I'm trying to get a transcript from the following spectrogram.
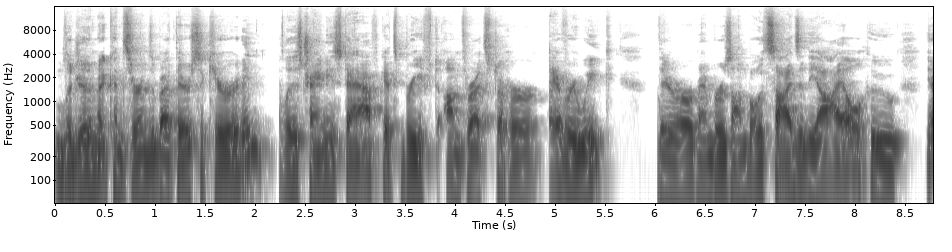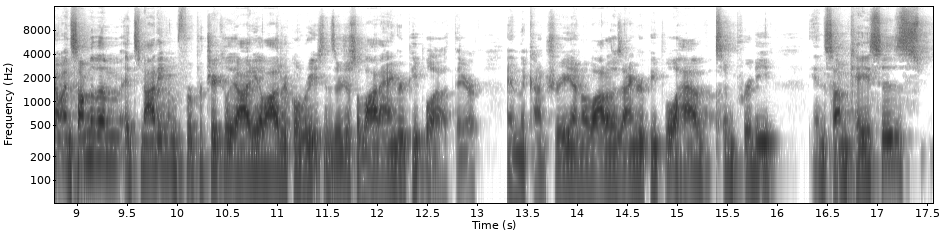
legitimate concerns about their security. Liz Cheney's staff gets briefed on threats to her every week. There are members on both sides of the aisle who, you know, and some of them, it's not even for particularly ideological reasons. There's just a lot of angry people out there in the country. And a lot of those angry people have some pretty in some cases,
